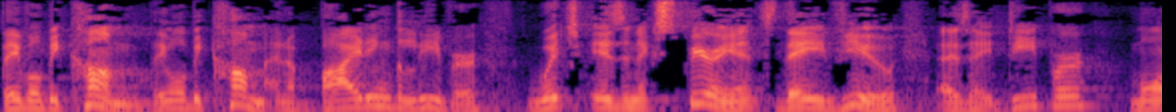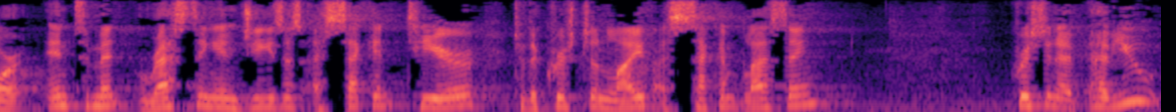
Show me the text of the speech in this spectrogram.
They will become, they will become an abiding believer, which is an experience they view as a deeper, more intimate resting in Jesus, a second tier to the Christian life, a second blessing. Christian, have you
